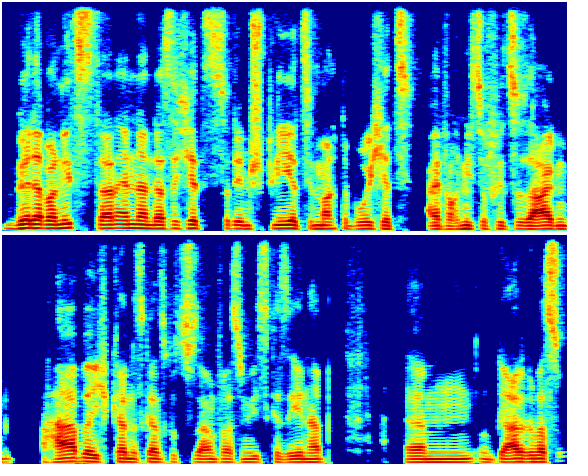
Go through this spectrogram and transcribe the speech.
Wird aber nichts daran ändern, dass ich jetzt zu dem Spiel jetzt in Magdeburg jetzt einfach nicht so viel zu sagen habe. Ich kann das ganz kurz zusammenfassen, wie ich es gesehen habe. Ähm, und gerade was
